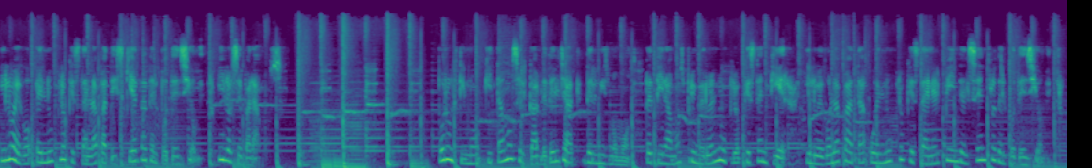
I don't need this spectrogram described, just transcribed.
y luego el núcleo que está en la pata izquierda del potenciómetro y lo separamos. Por último, quitamos el cable del jack del mismo modo. Retiramos primero el núcleo que está en tierra y luego la pata o el núcleo que está en el pin del centro del potenciómetro.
